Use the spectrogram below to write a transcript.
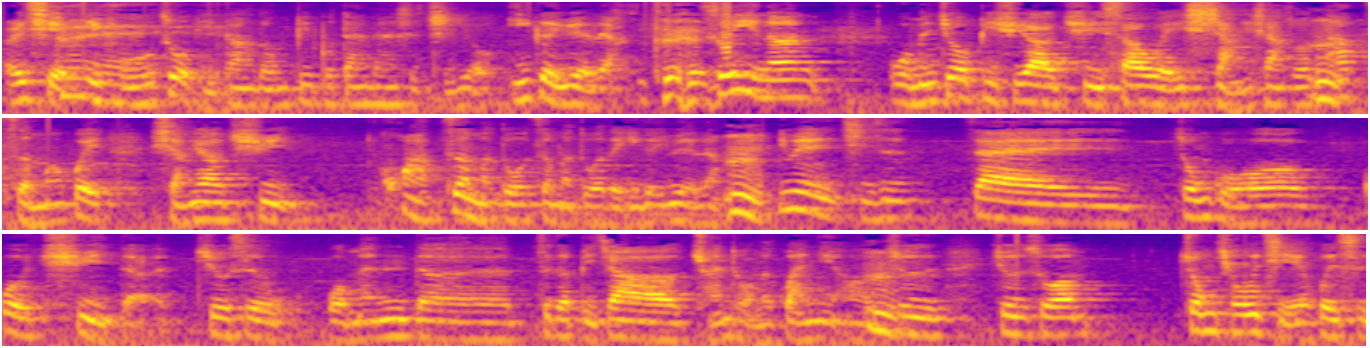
而且一幅作品当中并不单单是只有一个月亮。对，所以呢，我们就必须要去稍微想一下，说他怎么会想要去画这么多这么多的一个月亮？嗯，因为其实在中国。过去的就是我们的这个比较传统的观念啊，就是就是说中秋节会是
